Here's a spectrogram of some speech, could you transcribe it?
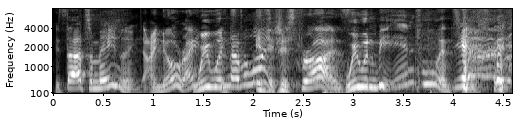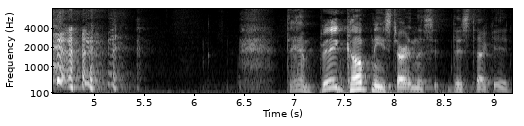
It's, That's amazing. I know, right? We wouldn't It's- have a life. It's just for us. We wouldn't be influencers. Damn, big companies starting this this decade.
